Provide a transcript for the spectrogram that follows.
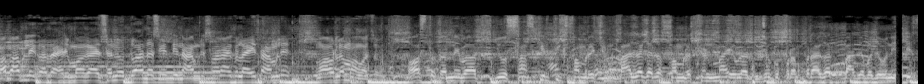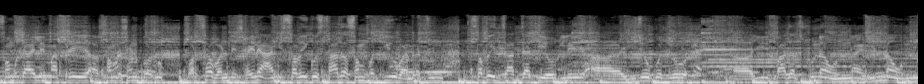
अभावले गर्दाखेरि मगाएको छैनौँ द्वादशी दिन हामीले सराको लागि त हामीले उहाँहरूलाई मगाउँछौँ। हस् त धन्यवाद। यो सांस्कृतिक संरक्षण बाजागाजा संरक्षणमा एउटा हिजोको परम्परागत बाजा बजाउने समुदायले मात्रै संरक्षण गर्नुपर्छ भन्ने छैन। हामी सबैको साझा सम्पत्ति हो भनेर जुन सबै जात जातिहरूले हिजोको जो यी बाजा छुन हुन्न हिँड्न हुन्न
